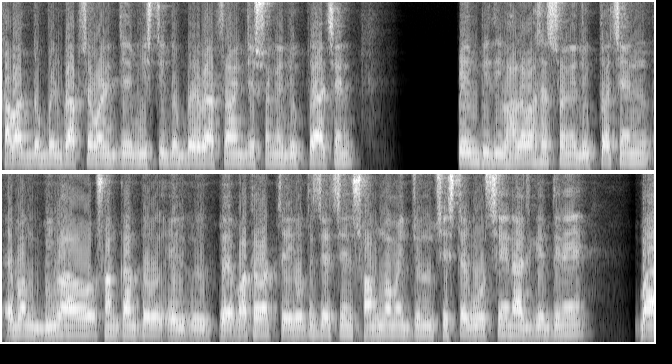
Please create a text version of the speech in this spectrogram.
খাবার দ্রব্যের ব্যবসা বাণিজ্যে, মিষ্টি দ্রব্যের ব্যবসা বাণিজ্যের সঙ্গে যুক্ত আছেন, প্রেম প্রীতি ভালোবাসার সঙ্গে যুক্ত আছেন এবং বিবাহ সংক্রান্ত কথাবার্তা এগোতে চাইছেন, সঙ্গমের জন্য চেষ্টা করছেন আজকের দিনে বা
